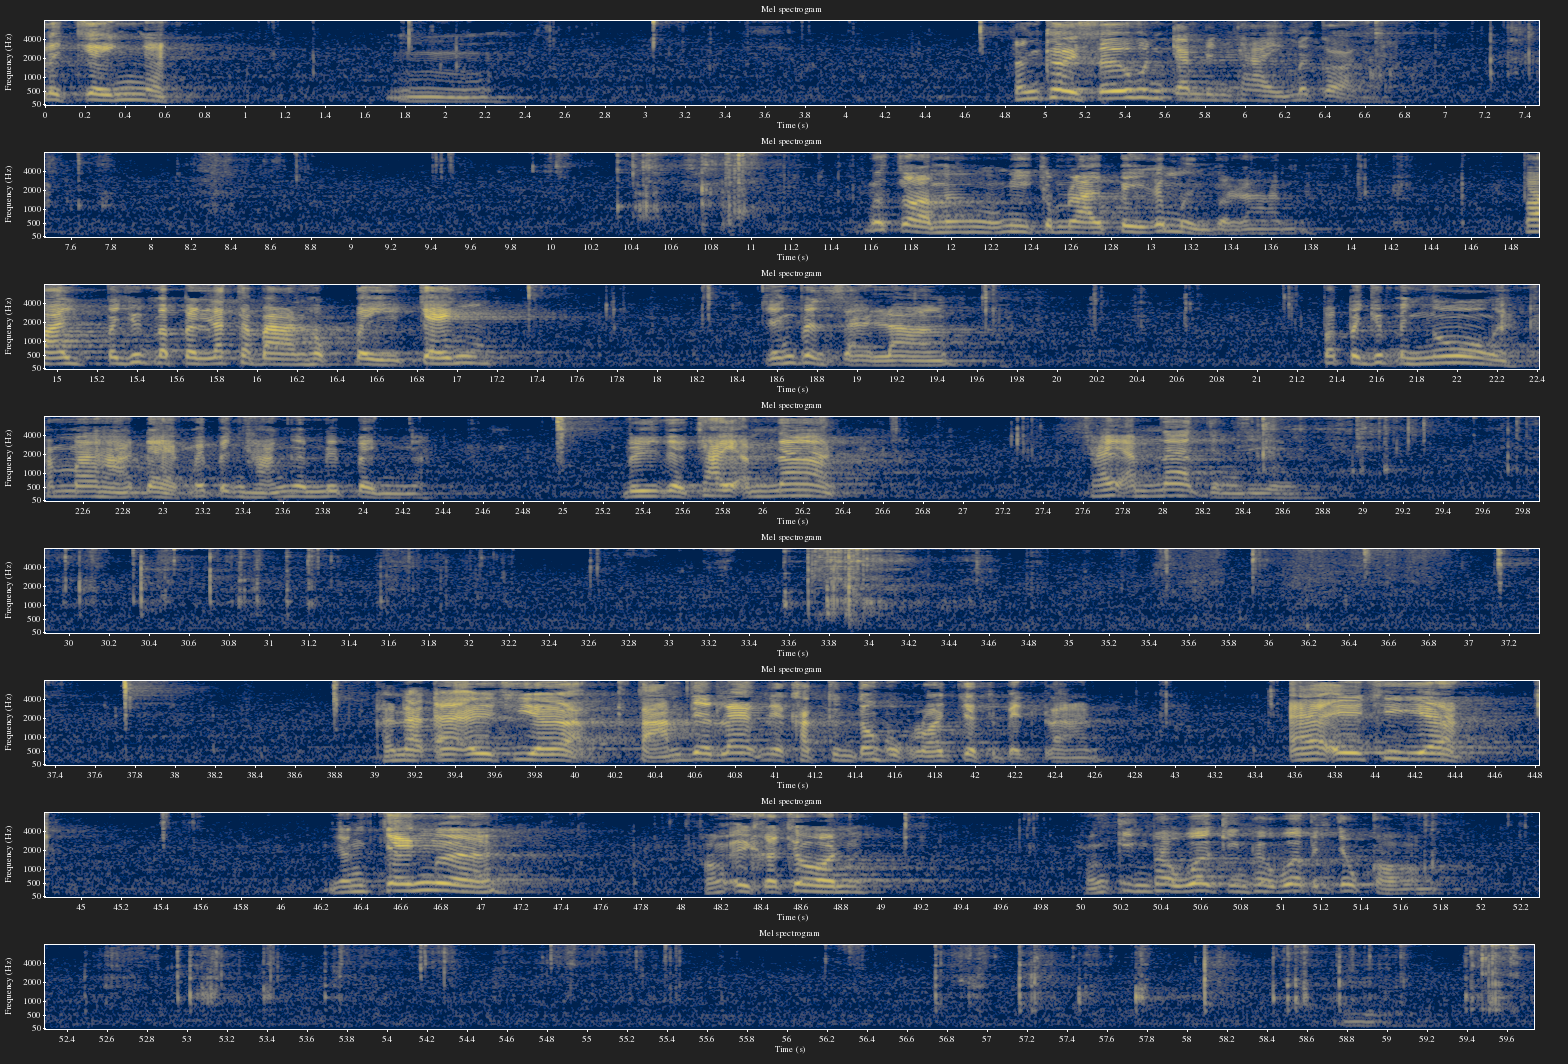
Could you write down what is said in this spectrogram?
เลยเจ๊งไงอืมฉันเคยซื้อหุ้นการบินไทยเมื่อก่อน เมื่อก่อนมันมีกำไรปีละหมื่นกว่าล้าน พอประยุทธ์มาเป็นรัฐบาลหกปี เจ๊ง เจ๊งเป็นแสนล้านเพราะประยุทธ์มันโง่ไงทำมาหาแดกไม่เป็นหาเงินไม่เป็นไงดีแต่ใช้อำนาจ ใช้อำนาจอย่างเดียว ขนาดแอร์เอเชียสามเดือนแรกเนี่ยขาดทุนต้องหกร้อยเจ็ดสิบเอ็ดล้านแอร์เอเชียยังเจ๊งเลย ของเอกชน ของกิงพาวเวอร์กิงพาวเวอร์เป็นเจ้าของ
